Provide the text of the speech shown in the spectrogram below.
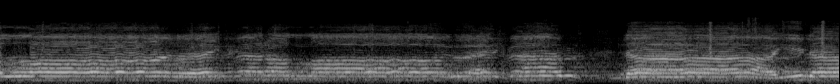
الله أكبر الله أكبر. لا إله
